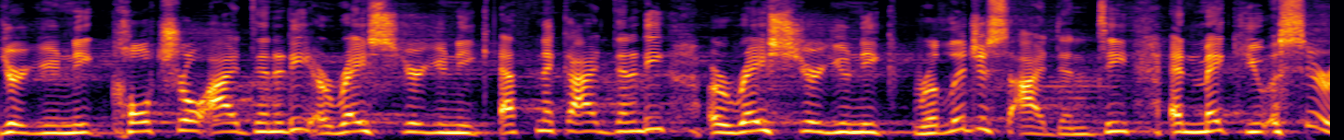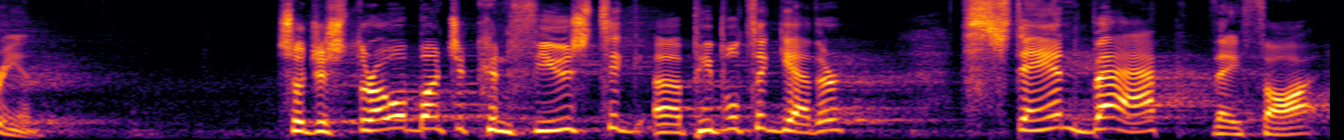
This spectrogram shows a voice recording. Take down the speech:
your unique cultural identity, erase your unique ethnic identity, erase your unique religious identity, and make you Assyrian. So just throw a bunch of confused to, uh, people together Stand back, they thought,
